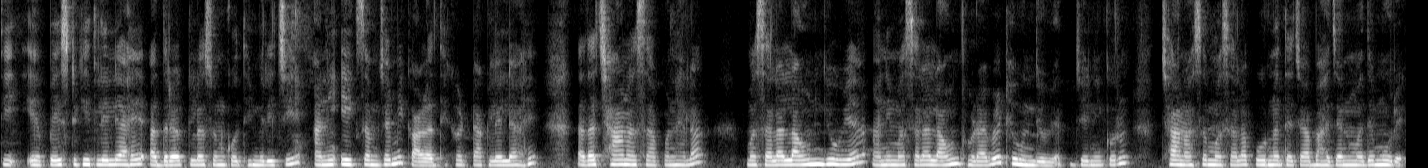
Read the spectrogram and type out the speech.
ती पेस्ट घेतलेली आहे अद्रक लसूण कोथिंबिरीची आणि एक चमचा मी काळं तिखट टाकलेलं आहे. आता छान असं आपण ह्याला मसाला लावून घेऊया आणि मसाला लावून थोडा वेळ ठेवून देऊयात जेणेकरून छान असं मसाला पूर्ण त्याच्या भाज्यांमध्ये मुरेल.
